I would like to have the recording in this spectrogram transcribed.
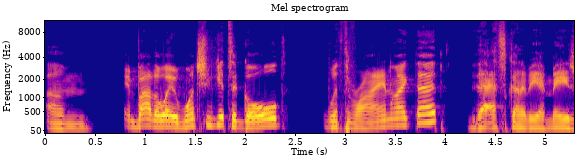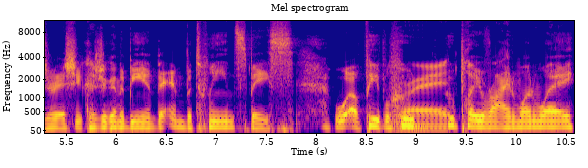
Um, and by the way, once you get to gold with Rein like that, that's going to be a major issue because you're going to be in the in between space of people who Right. who play Rein one way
